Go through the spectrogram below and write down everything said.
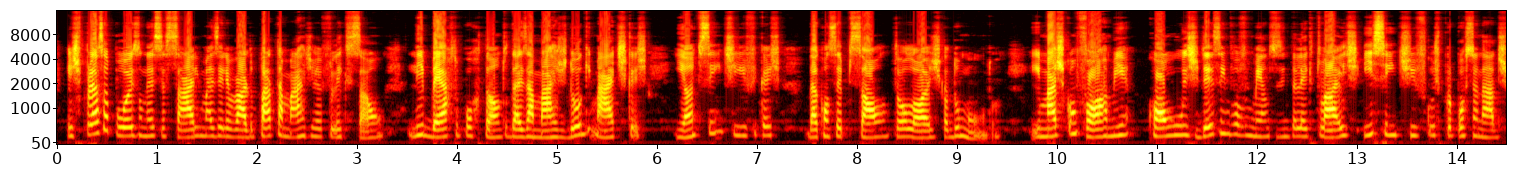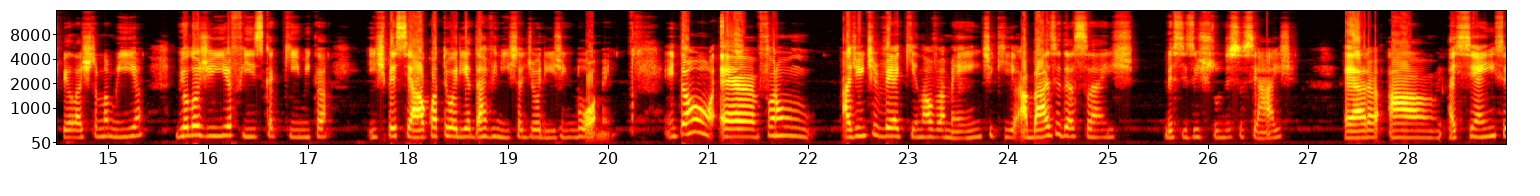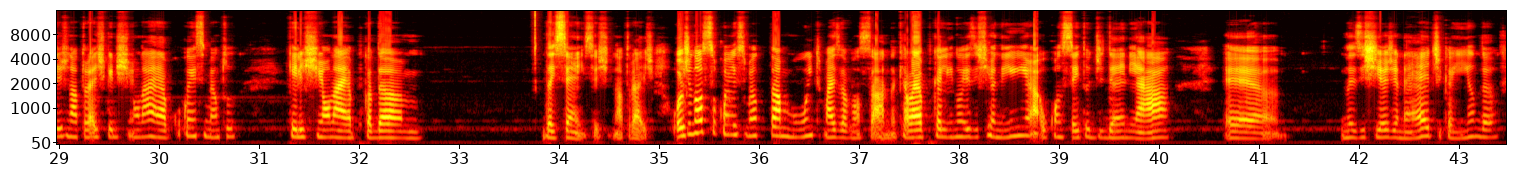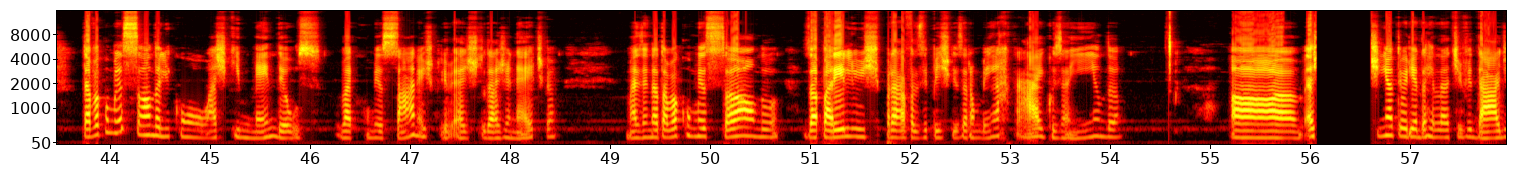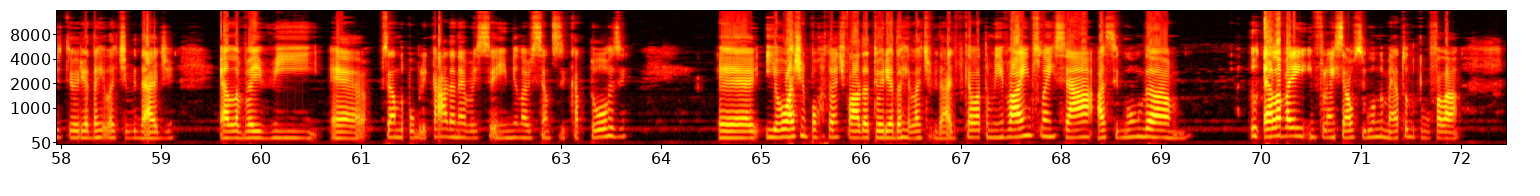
Expressa, pois, um necessário mais elevado patamar de reflexão, liberto, portanto, das amarras dogmáticas e anticientíficas da concepção teológica do mundo, e mais conforme com os desenvolvimentos intelectuais e científicos proporcionados pela astronomia, biologia, física, química, em especial com a teoria darwinista de origem do homem. Então, é, foram. A gente vê aqui novamente que a base dessas, desses estudos sociais era a, as ciências naturais que eles tinham na época, o conhecimento que eles tinham na época da, das ciências naturais. Hoje o nosso conhecimento está muito mais avançado. Naquela época ali não existia nem o conceito de DNA, é, não existia genética ainda. Estava começando ali com, acho que Mendels vai começar né, a estudar genética, mas ainda estava começando. Os aparelhos para fazer pesquisa eram bem arcaicos ainda. Uh, tinha a teoria da relatividade, a teoria da relatividade ela vai vir é, sendo publicada, né, vai ser em 1914, é, e eu acho importante falar da teoria da relatividade, porque ela também vai influenciar a segunda, ela vai influenciar o segundo método, que eu vou falar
